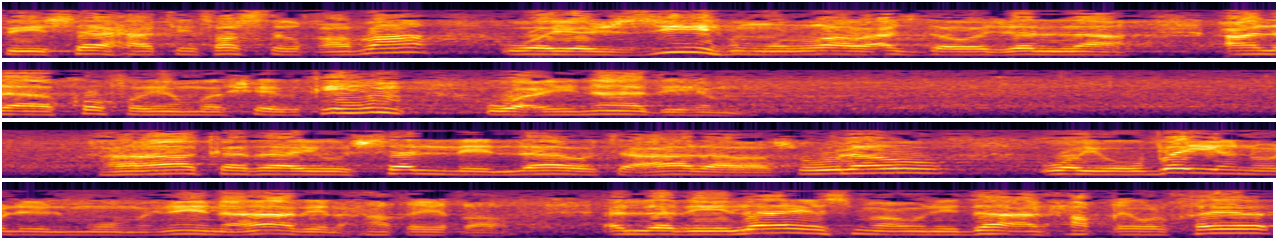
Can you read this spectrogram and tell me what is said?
في ساحة فصل القضاء ويجزيهم الله عز وجل على كفرهم وشركهم وعنادهم. هكذا يسلي الله تعالى رسوله ويبين للمؤمنين هذه الحقيقة. الذي لا يسمع نداء الحق والخير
